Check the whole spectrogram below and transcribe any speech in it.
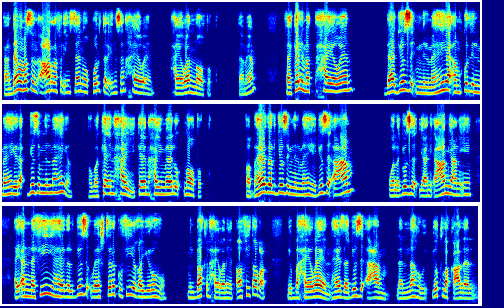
فعندما مثلا أعرف الإنسان وقلت الإنسان حيوان حيوان ناطق تمام؟ فكلمة حيوان ده جزء من الماهية أم كل الماهية؟ لا جزء من الماهية. هو كائن حي كائن حي ماله ناطق. طب هذا الجزء من الماهية جزء أعم ولا جزء يعني أعم يعني إيه؟ أي أن فيه هذا الجزء ويشترك فيه غيره من باقي الحيوانات. آه في طبعا يبقى حيوان هذا جزء أعم لأنه يطلق على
